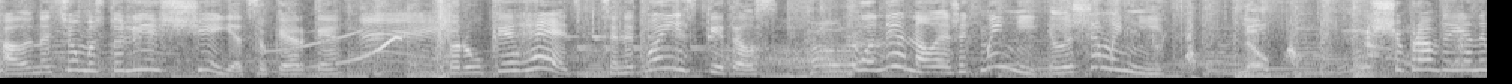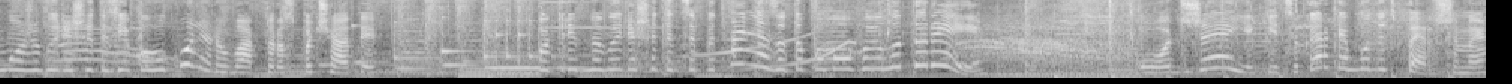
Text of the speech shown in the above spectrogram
Але на цьому столі ще є цукерки. Руки геть, це не твої скитлс. Вони належать мені і лише мені. Nope. Щоправда, я не можу вирішити, з якого кольору варто розпочати. Потрібно вирішити це питання за допомогою лотереї. Отже, які цукерки будуть першими?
